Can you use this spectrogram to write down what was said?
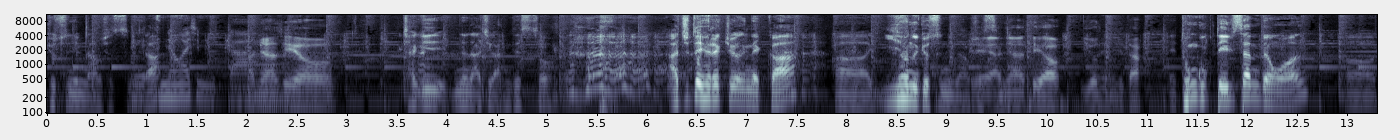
교수님 네, 나오셨습니다. 안녕하십니까. 안녕하세요. 자기는 아직 안 됐어. 아주대 혈액종양내과 아, 이현우 교수님 네, 나오셨습니다. 안녕하세요. 이현우입니다. 네, 동국대 일산병원 어,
